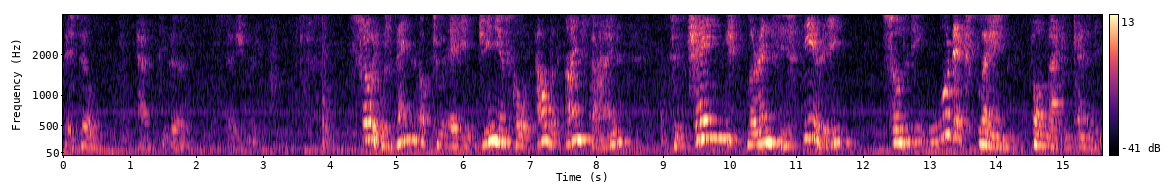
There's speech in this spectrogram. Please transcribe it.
They still had the Earth stationary. So it was then up to a genius called Albert Einstein to change Lorentz's theory so that it would explain Thorndike and Kennedy.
